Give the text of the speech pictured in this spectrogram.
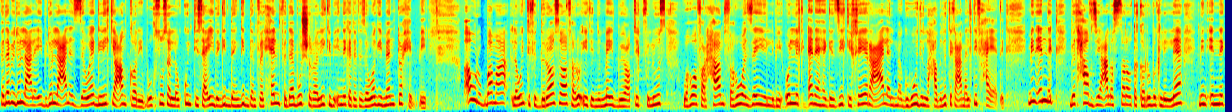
فده بيدل على إيه؟ بيدل على الزواج ليكي عن قريب. وخصوصا لو كنت سعيدة جدا جدا في الحلم فده بشرى ليكي بإنك هتتزوجي من تحبي. أو ربما لو أنت في الدراسة فرؤية إن الميت بيعطيك فلوس وهو فرحان فهو زي اللي بيقولك أنا هجازيكي خير على المجهود اللي حضرتك عملتيه في حياتك. من إنك بتحافظي على الصلاة وتقربك لله من إنك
